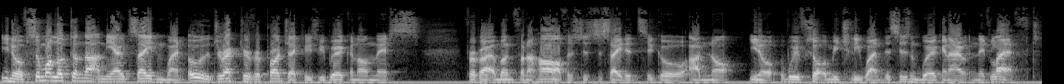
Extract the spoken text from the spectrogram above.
you know, if someone looked on that on the outside and went, "Oh, the director of a project who's been working on this for about a month and a half has just decided to go, I'm not," you know, we've sort of mutually went, "This isn't working out," and they've left.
